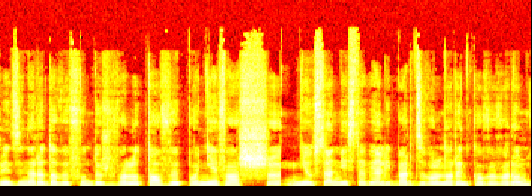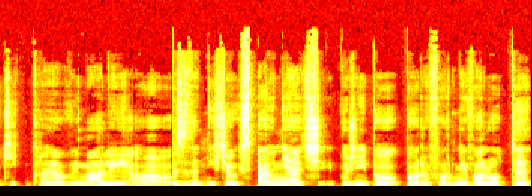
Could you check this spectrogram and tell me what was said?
Międzynarodowy Fundusz Walutowy, ponieważ e, nieustannie stawiali bardzo wolnorynkowe warunki krajowi Mali, a prezydent nie chciał ich spełniać. Później po, po reformie waluty,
